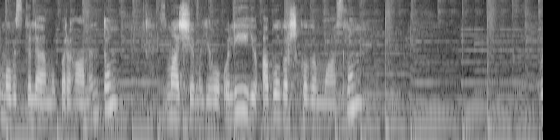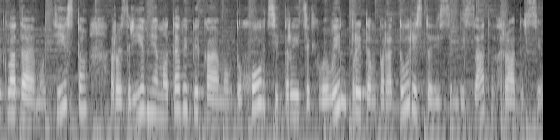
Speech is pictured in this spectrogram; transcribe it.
Форму вистеляємо пергаментом, змащуємо його олією або вершковим маслом. Викладаємо тісто, розрівнюємо та випікаємо в духовці 30 хвилин при температурі 180 градусів.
